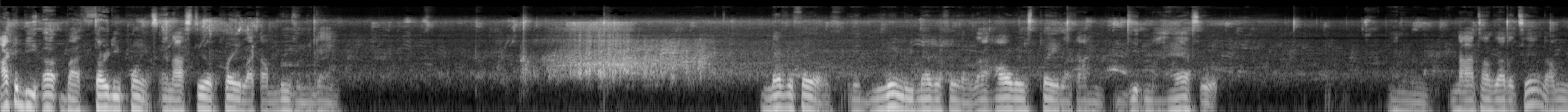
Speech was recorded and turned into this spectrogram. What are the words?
I could be up by 30 points and I still play like I'm losing the game. Never fails. It literally never fails. I always play like I'm getting my ass whooped. And nine times out of ten, I'm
